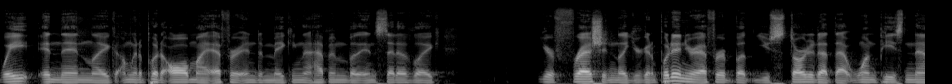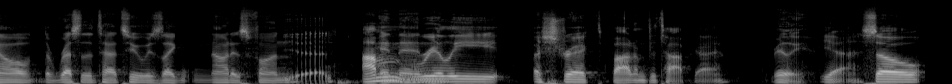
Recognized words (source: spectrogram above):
wait, and then like I'm gonna put all my effort into making that happen, but instead of like you're fresh and like you're gonna put in your effort, but you started at that one piece. Now the rest of the tattoo is like not as fun. Yeah, I'm And then- really a strict bottom to top guy. Really? Yeah. So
